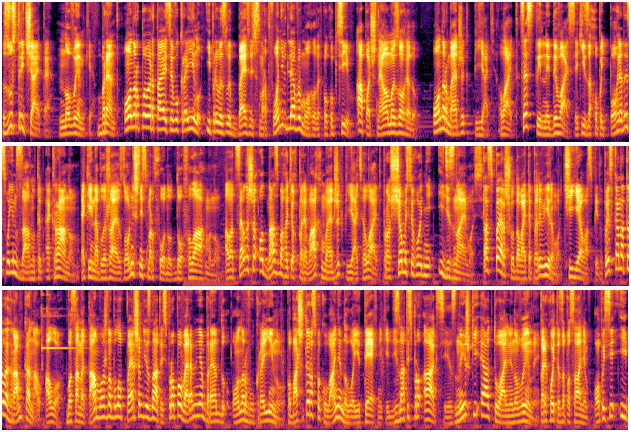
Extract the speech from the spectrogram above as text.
Зустрічайте новинки. Бренд Honor повертається в Україну і привезли безліч смартфонів для вимогливих покупців. А почнемо ми з огляду. Honor Magic 5 Lite. Це стильний девайс, який захопить погляди своїм загнутим екраном, який наближає зовнішність смартфону до флагману. Але це лише одна з багатьох переваг Magic 5 Lite, про що ми сьогодні і дізнаємось. Та спершу давайте перевіримо, чи є у вас підписка на телеграм-канал Алло, бо саме там можна було першим дізнатись про повернення бренду Honor в Україну, побачити розпакування нової техніки, дізнатись про акції, знижки і актуальні новини. Переходьте за посиланням в описі і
